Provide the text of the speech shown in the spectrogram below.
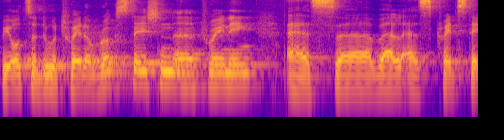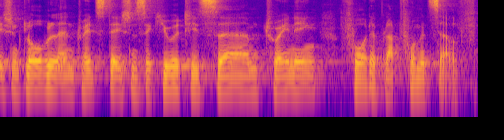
we also do Trader Workstation uh, training as uh, well as TradeStation Global and TradeStation Securities um, training for the platform itself.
